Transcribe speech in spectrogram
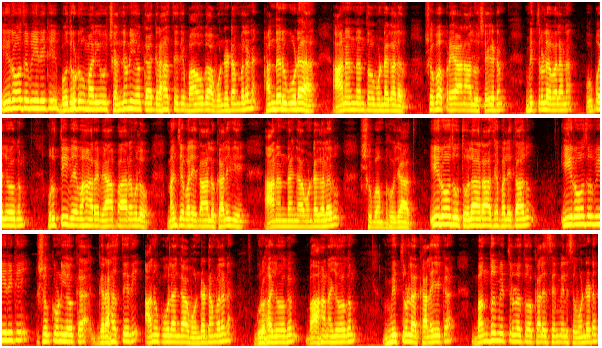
ఈరోజు వీరికి బుధుడు మరియు చంద్రుని యొక్క గ్రహస్థితి బావుగా ఉండటం వలన అందరూ కూడా ఆనందంతో ఉండగలరు. శుభ ప్రయాణాలు చేయడం మిత్రుల వలన ఉపయోగం వృత్తి వ్యవహార వ్యాపారంలో మంచి ఫలితాలు కలిగి ఆనందంగా ఉండగలరు. శుభం భూజాత్. ఈరోజు తులారాశి ఫలితాలు ఈరోజు వీరికి శుక్రుని యొక్క గ్రహస్థితి అనుకూలంగా ఉండటం వలన గృహయోగం వాహనయోగం మిత్రుల కలయిక బంధుమిత్రులతో కలిసిమెలిసి ఉండటం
